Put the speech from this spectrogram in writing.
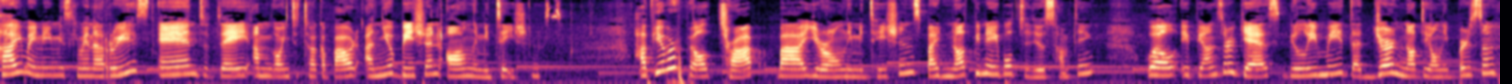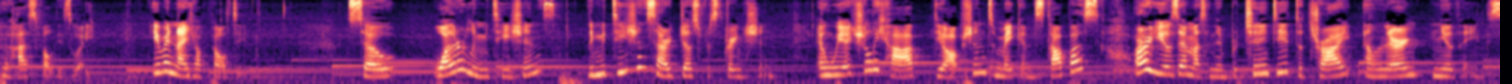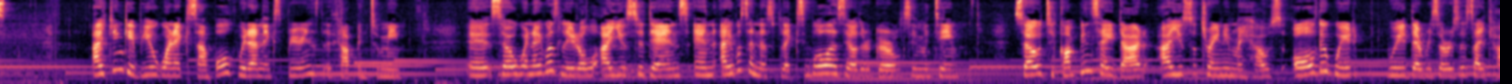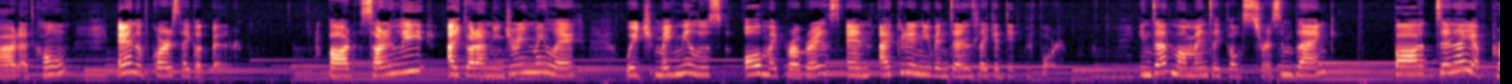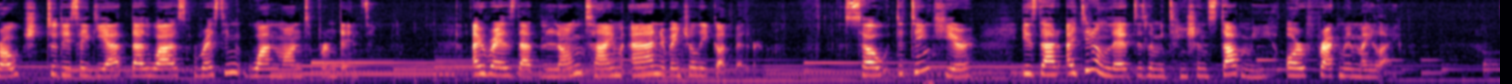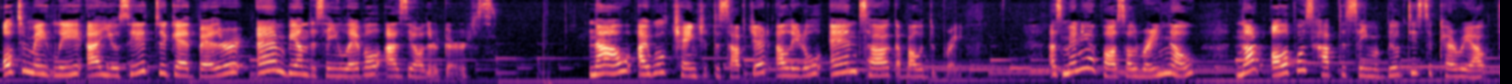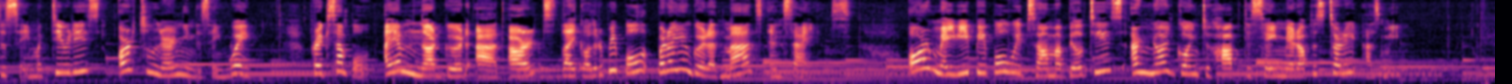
Hi, my name is Jimena Ruiz, and today I'm going to talk about a new vision on limitations. Have you ever felt trapped by your own limitations by not being able to do something? Well, if you answer yes, believe me that you're not the only person who has felt this way. Even I have felt it. So, what are limitations? Limitations are just restrictions and we actually have the option to make them stop us or use them as an opportunity to try and learn new things. I can give you one example with an experience that happened to me. Uh, so, when I was little, I used to dance and I wasn't as flexible as the other girls in my team. So, to compensate that, I used to train in my house all the week with the resources I had at home, and of course, I got better. But suddenly, I got an injury in my leg which made me lose all my progress and I couldn't even dance like I did before. In that moment, I felt stressed and blank, but then I approached to this idea that was resting one month from dancing. I rest that long time and eventually got better. So the thing here is that I didn't let this limitation stop me or fragment my life. Ultimately, I use it to get better and be on the same level as the other girls. Now I will change the subject a little and talk about the brain. As many of us already know, not all of us have the same abilities to carry out the same activities or to learn in the same way. For example, I am not good at arts like other people, but I am good at maths and science. Or maybe people with some abilities are not going to have the same method of study as me.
